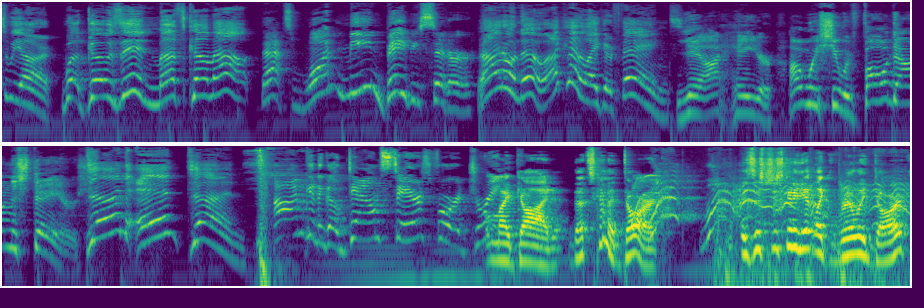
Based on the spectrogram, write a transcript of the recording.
Of course we are. What goes in must come out. That's one mean babysitter. I don't know. I kind of like her fangs. Yeah, I hate her. I wish she would fall down the stairs. Done and done. I'm gonna go downstairs for a oh drink. Oh my god. That's kind of dark. What? Is this just gonna get like really dark?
